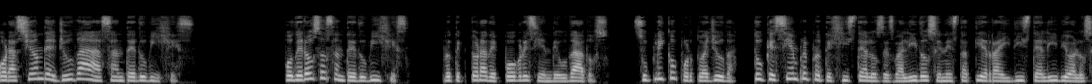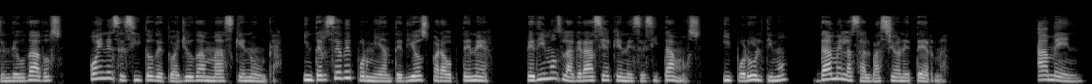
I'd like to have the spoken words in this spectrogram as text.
Oración de ayuda a Santa Eduviges. Poderosa Santa Eduviges, protectora de pobres y endeudados, suplico por tu ayuda, tú que siempre protegiste a los desvalidos en esta tierra y diste alivio a los endeudados, hoy necesito de tu ayuda más que nunca. Intercede por mí ante Dios para obtener, pedimos la gracia que necesitamos, y por último, dame la salvación eterna. Amén.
